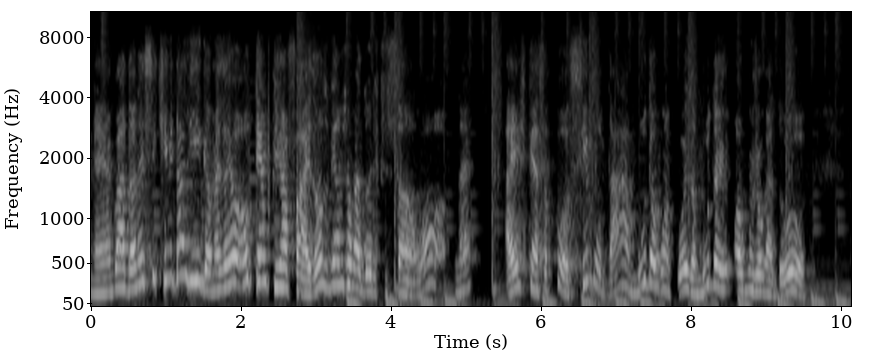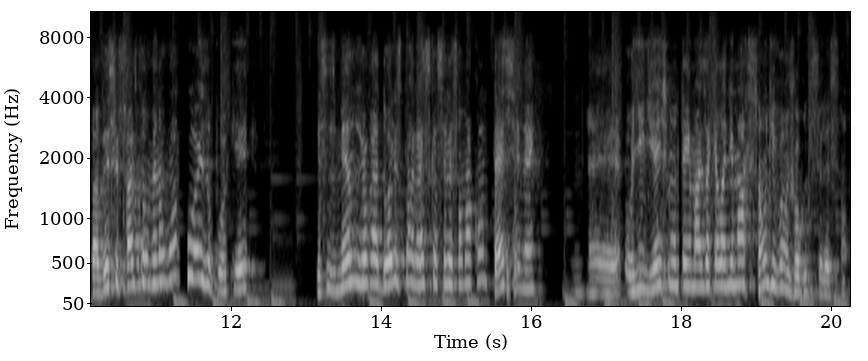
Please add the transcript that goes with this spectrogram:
né, aguardando esse time da liga, mas aí olha o tempo que já faz, olha os mesmos jogadores que são, ó, né? Aí a gente pensa, pô, se mudar, muda alguma coisa, muda algum jogador, para ver se faz pelo menos alguma coisa, porque esses mesmos jogadores parece que a seleção não acontece, né? É, hoje em dia a gente não tem mais aquela animação de ver um jogo de seleção.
